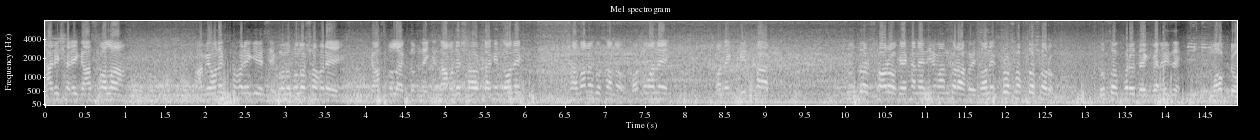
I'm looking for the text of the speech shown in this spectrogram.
সারি সারি গাছপালা। আমি অনেক শহরে গিয়েছি, কোনো কোনো শহরে গাছপালা একদম নেই, কিন্তু আমাদের শহরটা কিন্তু অনেক সাজানো গোছানো। বর্তমানে অনেক ফিটফাট সুন্দর সড়ক এখানে নির্মাণ করা হয়েছে অনেক প্রশস্ত সড়ক। দোসব ঘরে দেখবেন এই যে মগডো।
